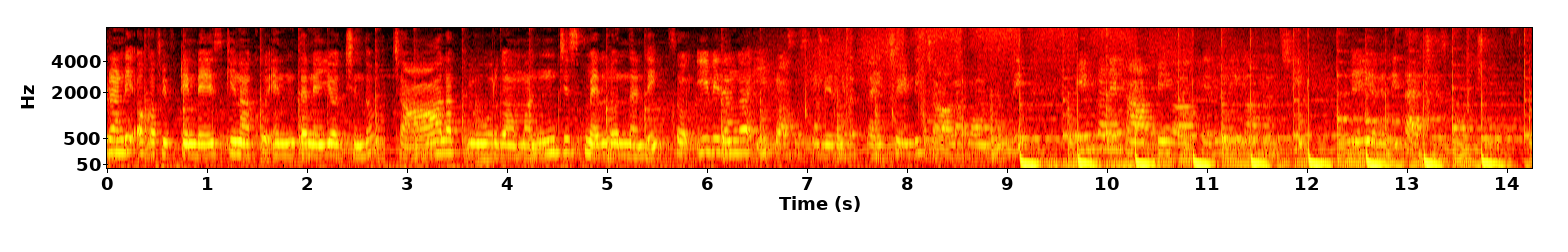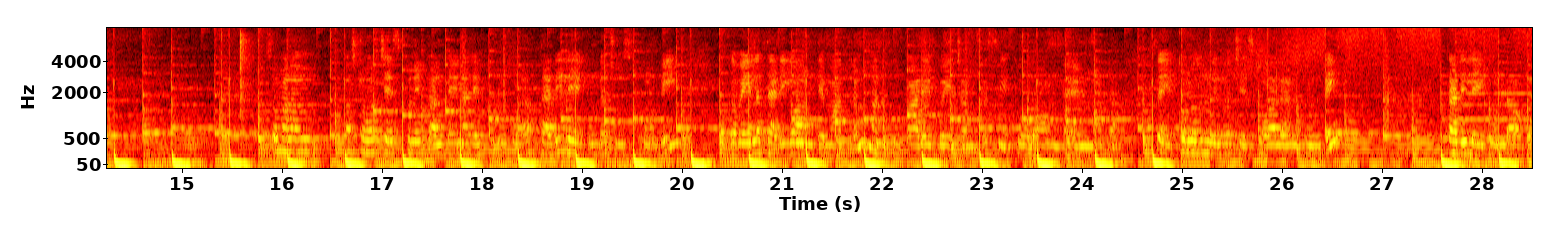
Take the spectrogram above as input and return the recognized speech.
చూడండి ఒక ఫిఫ్టీన్ డేస్కి నాకు ఎంత నెయ్యి వచ్చిందో. చాలా ప్యూర్గా మంచి స్మెల్ ఉందండి. సో ఈ విధంగా ఈ ప్రాసెస్లో మీరు కూడా ట్రై చేయండి. చాలా బాగుంటుంది. ఇంట్లోనే హ్యాపీగా హెల్తీగా మంచి నెయ్యి అనేది తయారు చేసుకోవచ్చు. సో మనం స్టోర్ చేసుకునే కంటైనర్ ఎప్పుడు కూడా తడి లేకుండా చూసుకోండి. ఒకవేళ తడిగా ఉంటే మాత్రం మనకు పాడైపోయే ఛాన్సెస్ ఎక్కువగా ఉంటాయన్నమాట. సో ఎక్కువ రోజులు నిల్వ చేసుకోవాలనుకుంటే తడి లేకుండా ఒక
